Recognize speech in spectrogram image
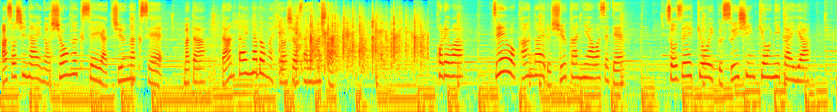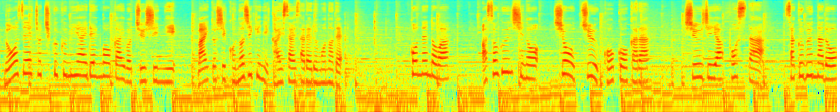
阿蘇市内の小学生や中学生また団体などが表彰されましたこれは税を考える習慣に合わせて租税教育推進協議会や納税貯蓄組合連合会を中心に毎年この時期に開催されるもので今年度は阿蘇郡市の小中高校から習字やポスター作文など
